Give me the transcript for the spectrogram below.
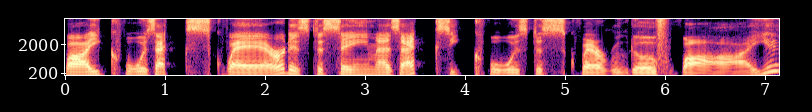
y equals x squared is the same as x equals the square root of y.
